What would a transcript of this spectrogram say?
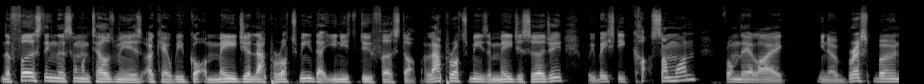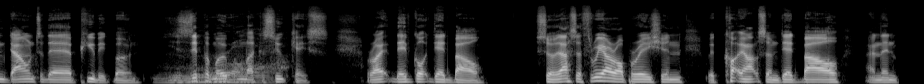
And the first thing that someone tells me is, okay, we've got a major laparotomy that you need to do first up. A laparotomy is a major surgery We basically cut someone from their like, you know, breastbone down to their pubic bone. You zip them open like a suitcase, right? They've got dead bowel. So that's a three hour operation. We're cutting out some dead bowel and then,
